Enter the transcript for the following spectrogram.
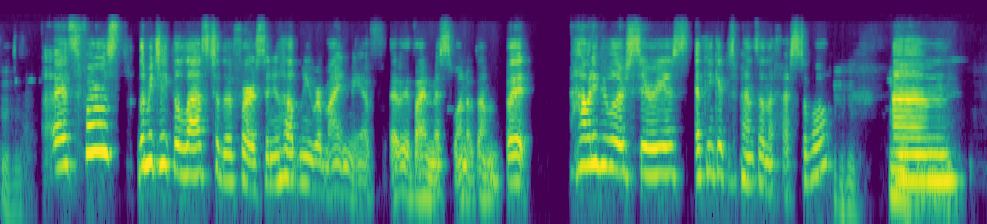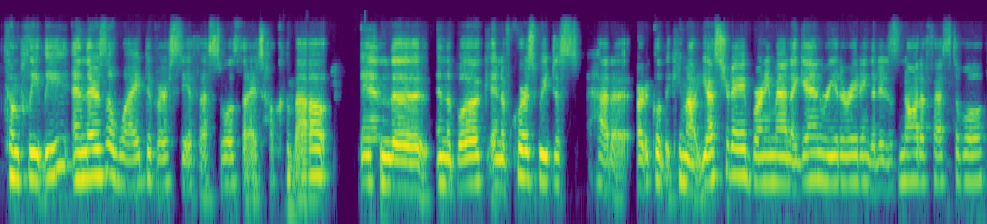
mm-hmm. As far as, let me take the last to the first, and you'll help me remind me if, if I miss one of them. But how many people are serious? I think it depends on the festival. Mm-hmm. Um, completely and there's a wide diversity of festivals that i talk mm-hmm. about in the in the book. And of course we just had an article that came out yesterday burning man again reiterating that it is not a festival.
